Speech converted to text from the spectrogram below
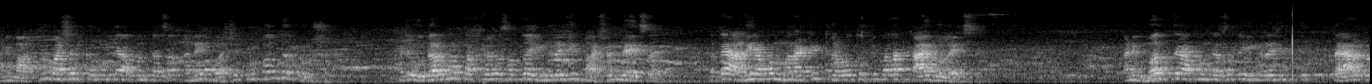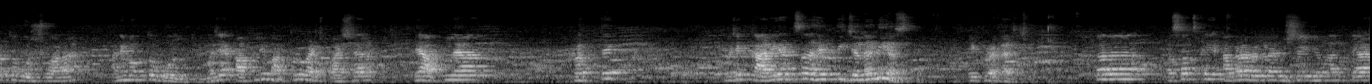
आणि मातृभाषेत करून ते आपण त्याचा अनेक भाषेत रूपांतर करू शकतो. म्हणजे उदाहरणार्थ आपल्याला समजा इंग्रजीत भाषण द्यायचं आहे तर त्या आधी आपण मराठीत ठरवतो की मला काय बोलायचं आहे. आणि मग ते आपण त्याचं ते इंग्रजीत तयार करतो गोष्वारा आणि मग तो बोलतो. म्हणजे आपली मातृभाषा भाषा हे आपल्या प्रत्येक म्हणजे कार्याचं हे ती जननी असते एक प्रकारची. तर असाच काही आगळा वेगळा विषय घेऊन आणि त्या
